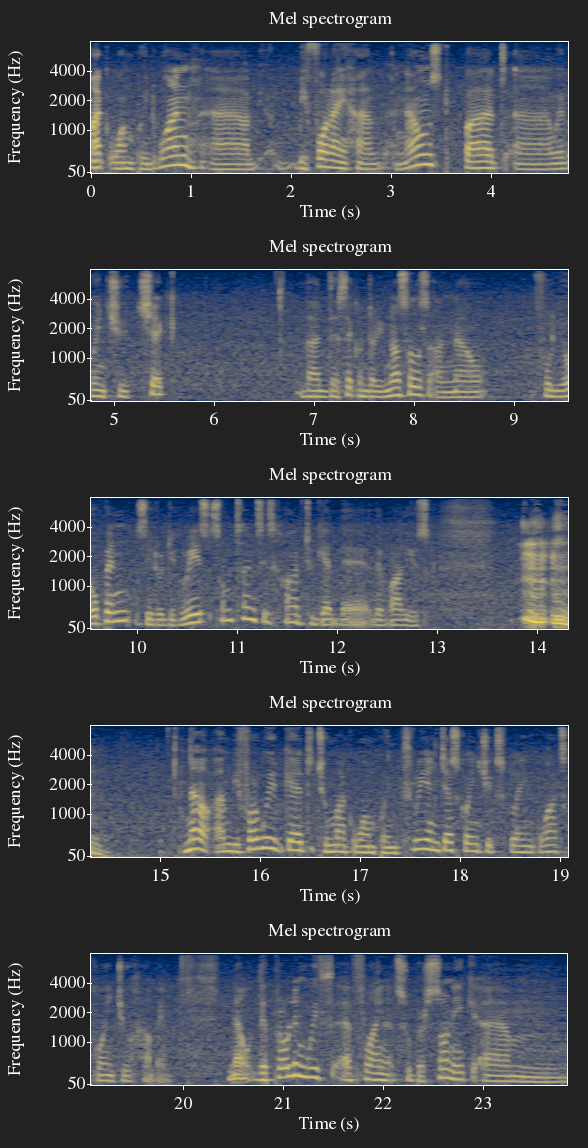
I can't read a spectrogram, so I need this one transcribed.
Mach 1.1 uh, before I have announced but uh, we're going to check that the secondary nozzles are now fully open, 0 degrees. Sometimes it's hard to get the, the values. now, and before we get to Mach 1.3, I'm just going to explain what's going to happen. Now, the problem with uh, flying at supersonic, um,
